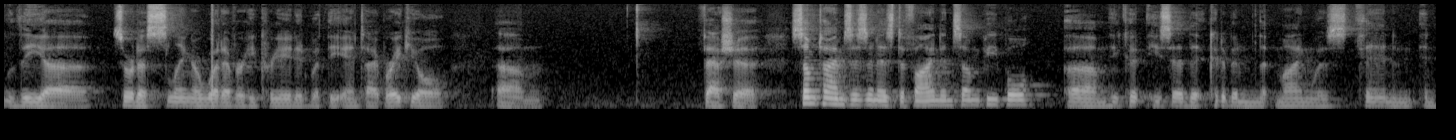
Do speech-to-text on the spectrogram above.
the uh, sort of sling or whatever he created with the antebrachial um, fascia sometimes isn't as defined in some people. Um, he could he said that it could have been that mine was thin and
